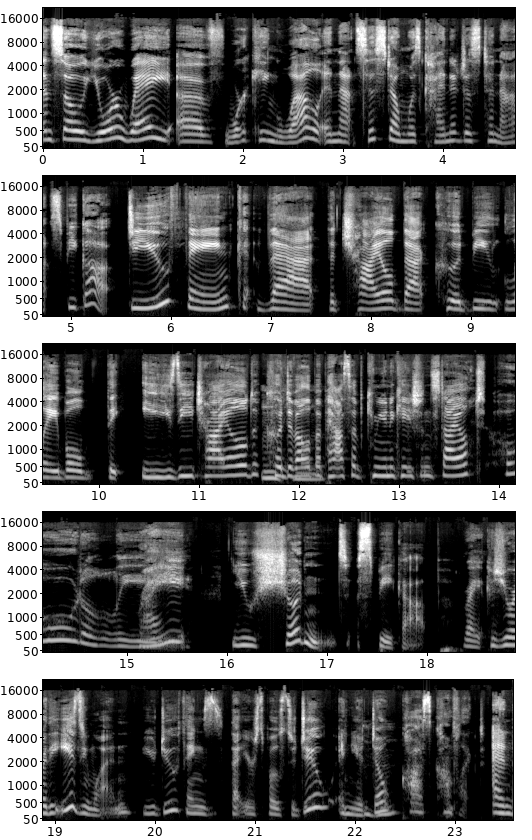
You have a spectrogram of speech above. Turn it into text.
And so your way of working well in that system was kind of just to not speak up. Do you think that the child that could be labeled the easy child could develop a passive communication style? Totally. Right? You shouldn't speak up Right. because you are the easy one. You do things that you're supposed to do and you Mm-hmm. don't cause conflict. And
